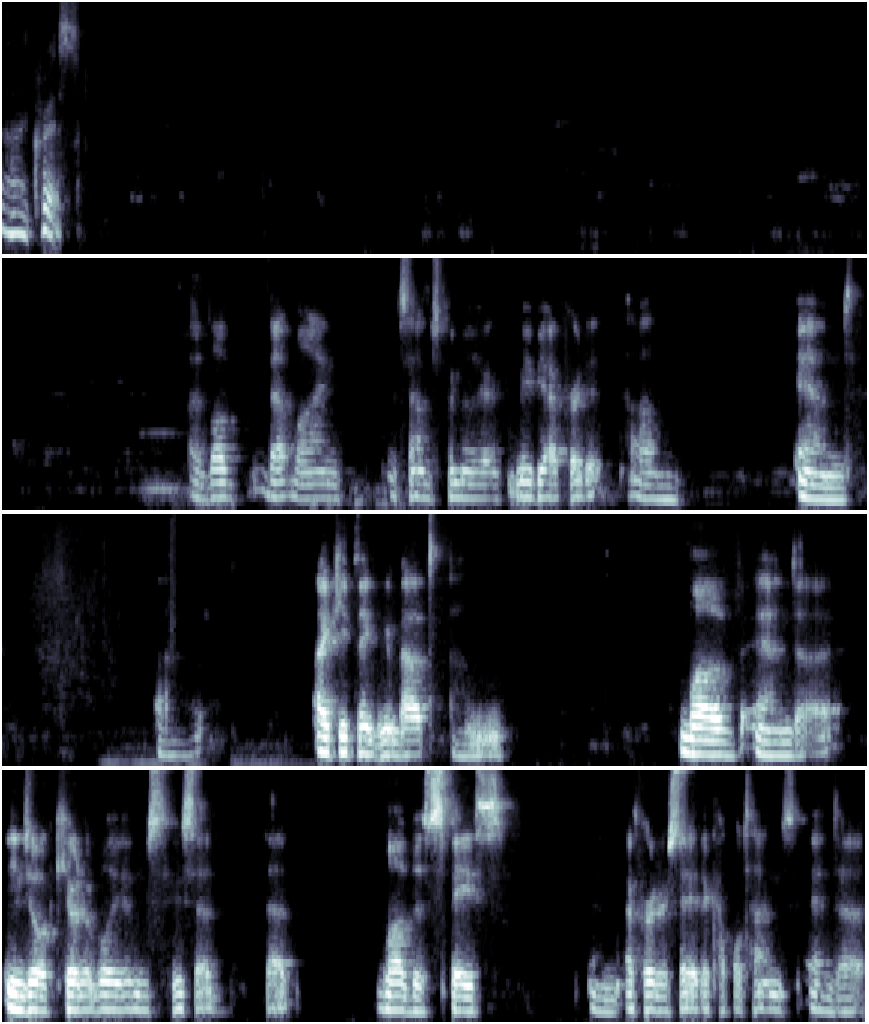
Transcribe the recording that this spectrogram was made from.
uh, Chris. I love that line it sounds familiar. Maybe I've heard it. Um, and uh, I keep thinking about um, love and uh, Angel Kyodo Williams, who said that love is space. And I've heard her say it a couple times. And uh,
